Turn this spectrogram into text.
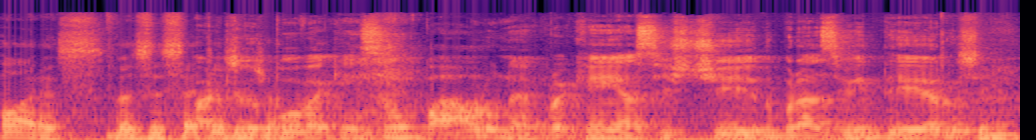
horas. Das 17 Parque às 20 do Povo aqui em São Paulo, né? Para quem assistir do Brasil inteiro, Sim.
